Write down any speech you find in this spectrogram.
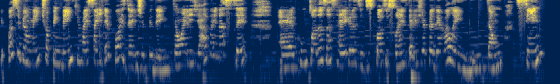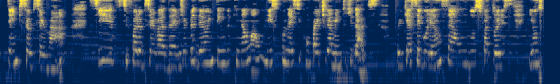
e possivelmente o Open Bank vai sair depois da LGPD, então ele já vai nascer é, com todas as regras e disposições da LGPD valendo. Então, sim, tem que se observar. Se, se for observada a LGPD, eu entendo que não há um risco nesse compartilhamento de dados, porque a segurança é um dos fatores e uns,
